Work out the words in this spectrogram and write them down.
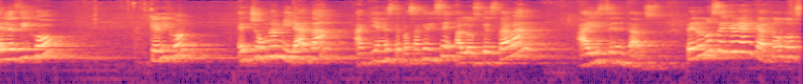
Él les dijo, ¿qué dijo? Echó una mirada, aquí en este pasaje dice, a los que estaban ahí sentados. Pero no se crean que a todos.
